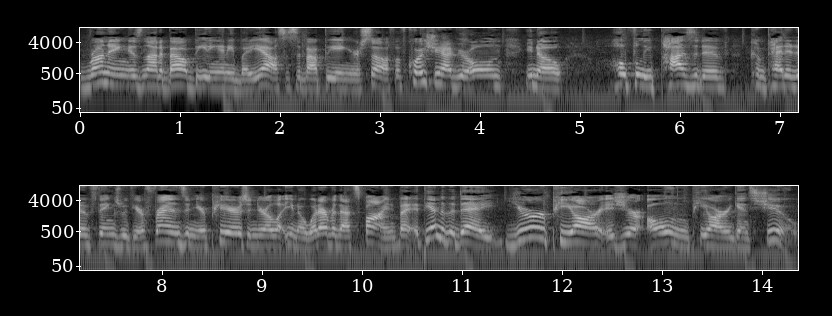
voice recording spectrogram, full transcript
running is not about beating anybody else, it's about being yourself. Of course, you have your own, you know, hopefully positive competitive things with your friends and your peers and your you know whatever that's fine but at the end of the day your PR is your own PR against you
